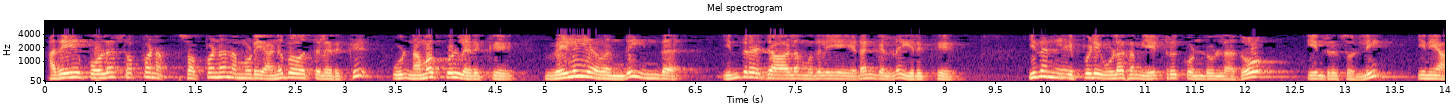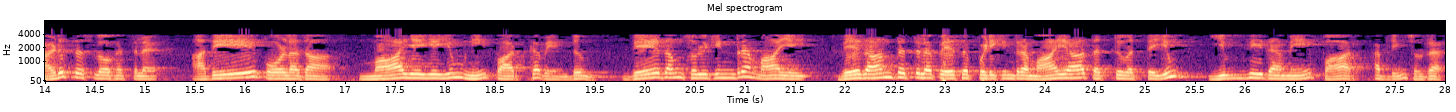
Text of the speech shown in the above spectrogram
அதே போல சொப்பனம் சொப்பனம் நம்முடைய அனுபவத்தில் இருக்கு நமக்குள்ள இருக்கு. வெளியே வந்து இந்த இந்திரஜாலம் முதலிய இடங்கள்ல இருக்கு. இதன் எப்படி உலகம் ஏற்றுக்கொண்டுள்ளதோ என்று சொல்லி இனி அடுத்த ஸ்லோகத்துல அதே போலதான் மாயையையும் நீ பார்க்க வேண்டும். வேதம் சொல்கின்ற மாயை வேதாந்தத்துல பேசப்படுகின்ற மாயா தத்துவத்தையும் இவ்விதமே பார் அப்படின்னு சொல்றார்.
